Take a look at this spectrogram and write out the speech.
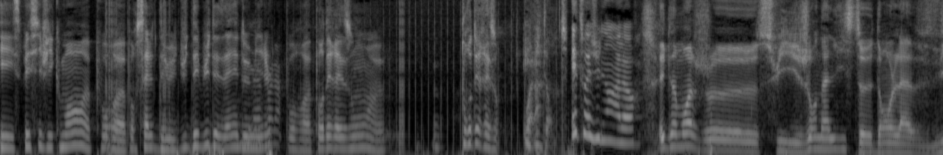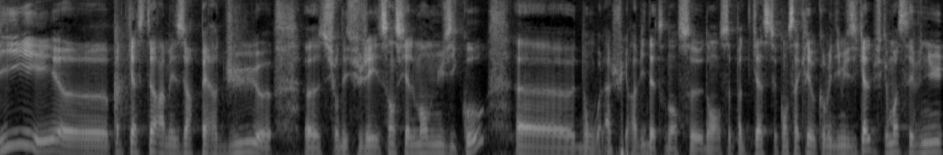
et spécifiquement pour, euh, pour celles du, du début des années Bah, 2000 voilà. pour, pour des raisons pour des raisons. Voilà. Évidente. Et toi, Julien, alors? Eh bien moi je suis journaliste dans la vie et euh, podcasteur à mes heures perdues euh, euh, sur des sujets essentiellement musicaux. Euh, donc voilà, je suis ravi d'être dans ce, dans ce podcast consacré aux comédies musicales puisque moi c'est venu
